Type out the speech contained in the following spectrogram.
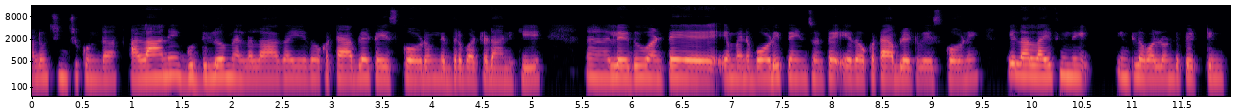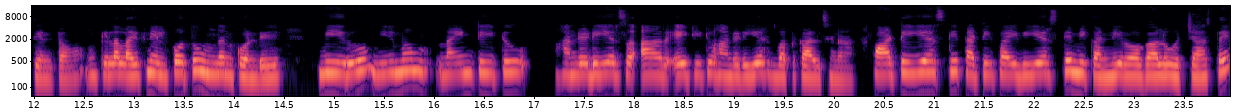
ఆలోచించకుండా అలానే గుడ్డిలో మెల్లలాగా ఏదో ఒక టాబ్లెట్ వేసుకోవడం నిద్ర పట్టడానికి లేదు అంటే ఏమైనా బాడీ పెయిన్స్ ఉంటే ఏదో ఒక టాబ్లెట్ వేసుకొని ఇలా లైఫ్ని ఇంట్లో వాళ్ళు వండి పెట్టి తింటాం. ఇంక ఇలా లైఫ్ని వెళ్ళిపోతూ ఉందనుకోండి మీరు minimum ninety to hundred years or eighty to hundred years బతకాల్సిన ఫార్టీ ఇయర్స్కి థర్టీ ఫైవ్ ఇయర్స్కే మీకు అన్ని రోగాలు వచ్చేస్తాయి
